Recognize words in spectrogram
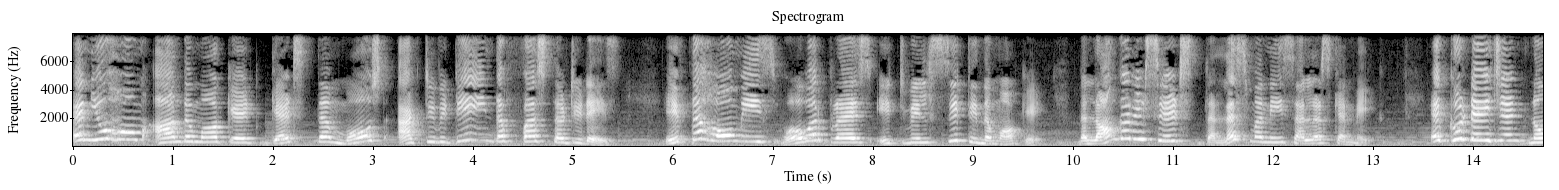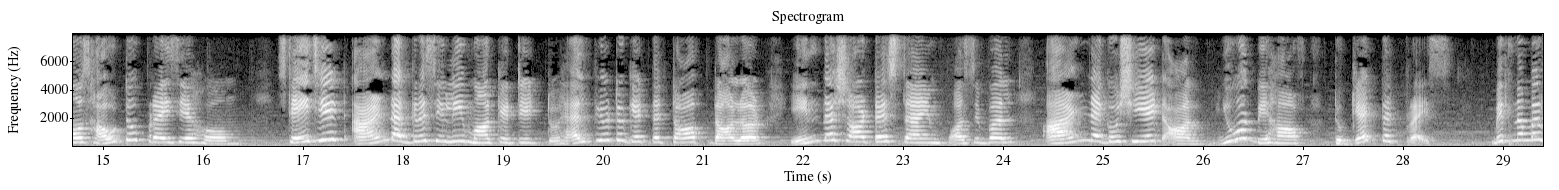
A new home on the market gets the most activity in the first 30 days. If the home is overpriced, it will sit in the market. The longer it sits, the less money sellers can make. A good agent knows how to price a home, stage it and aggressively market it to help you to get the top dollar in the shortest time possible and negotiate on your behalf to get that price. Myth number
